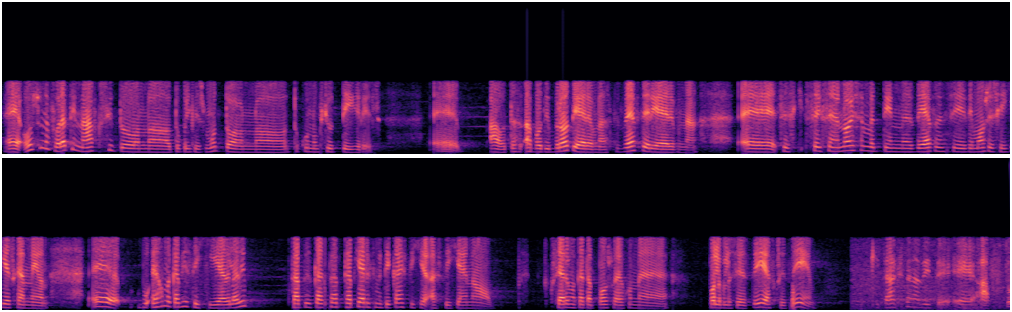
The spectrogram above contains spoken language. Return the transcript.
Ε, όσον αφορά την αύξηση των, ε, του πληθυσμού των, ε, του κουνουπιού τίγρης, ε, από την πρώτη έρευνα στη δεύτερη έρευνα, ε, σε, σε συνεννόηση με την Διεύθυνση Δημόσιας Υγείας Χανίων, ε, έχουμε κάποια στοιχεία, δηλαδή κάποια, κάποια, κάποια αριθμητικά στοιχεία, στοιχεία εννοώ. Ξέρουμε κατά πόσο έχουν πολλαπλασιαστεί, αυξηθεί. Κοιτάξτε να δείτε, ε, αυτό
